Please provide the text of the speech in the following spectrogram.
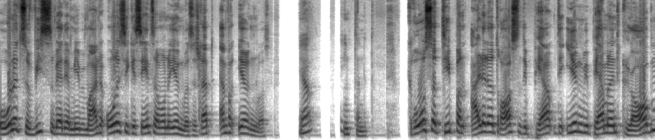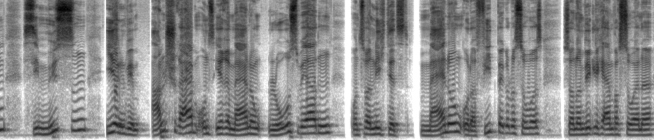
ohne zu wissen, wer die Armee bemalt hat, ohne sie gesehen zu haben oder irgendwas. Er schreibt einfach irgendwas Ja, Internet. großer Tipp an alle da draußen, die, per, die irgendwie permanent glauben, sie müssen irgendwem anschreiben, uns ihre Meinung loswerden. Und zwar nicht jetzt Meinung oder Feedback oder sowas, sondern wirklich einfach so eine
